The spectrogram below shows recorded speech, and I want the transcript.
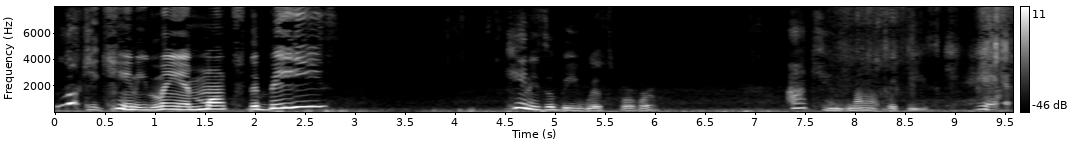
look at Kenny laying amongst the bees. Kenny's a bee whisperer. I cannot with these cats.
